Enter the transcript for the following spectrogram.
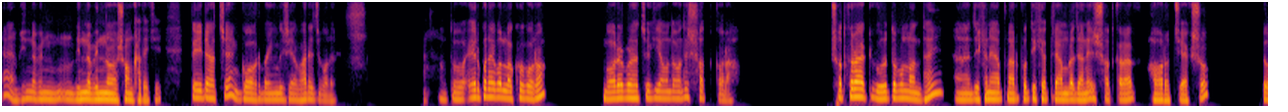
হ্যাঁ? ভিন্ন, ভিন্ন, ভিন্ন, ভিন্ন সংখ্যা থেকে। তো এটা হচ্ছে গড় বা ইংলিশে অ্যাভারেজ বলে। তো এরপরে এবার লক্ষ্য করো। গড়ের পরে হচ্ছে কি আমাদের, আমাদের শতকরা। শতকরা একটি গুরুত্বপূর্ণ অধ্যায়। যেখানে আপনার প্রতি ক্ষেত্রে আমরা জানি শতকরার হওয়ার হচ্ছে ১০০। তো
